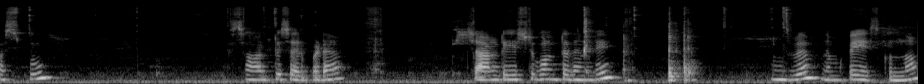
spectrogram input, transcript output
పసుపు. సాల్ట్ సరిపడా. చాలా టేస్ట్గా ఉంటుందండి. ఇందులో నిమ్మకాయ వేసుకుందాం.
